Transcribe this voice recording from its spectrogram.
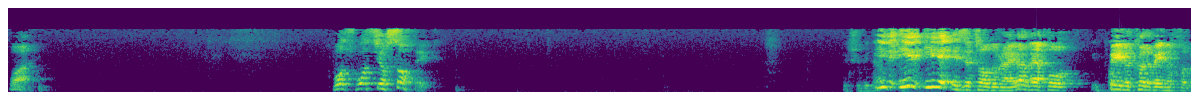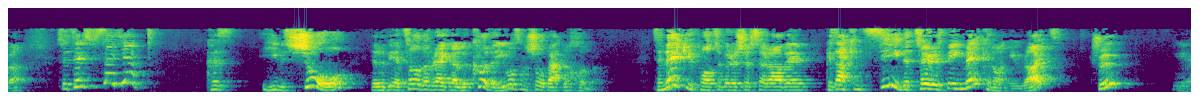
Why? What's what's your sophic? It be. Either, either, either is a total regal, therefore You Bein Lakura, Bein Lachura. So Tosfos says, yeah, because he was sure there would be a Torah Rega he wasn't sure about the Chumrah. To make you Potter Berush Sarabim, because I can see the Torah is being making on you, right? True? Yeah.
